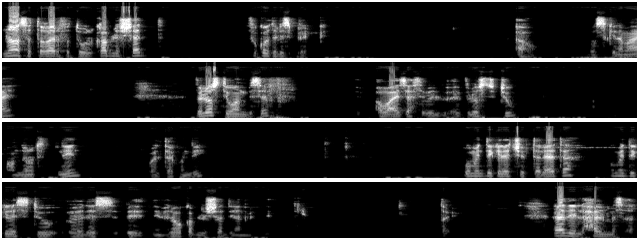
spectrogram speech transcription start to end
ناقص التغير في الطول قبل الشد في قوة ال spring. أهو. بص كده معايا. velocity 1 بصفر. هو عايز يحسب ال velocity 2 عند نقطة 2 ولتكن دي. ومديك ال H بتلاتة. ومديك ال S 2 ال S باتنين اللي هو قبل الشد يعني باتنين. متر طيب. ادي حل المسألة.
